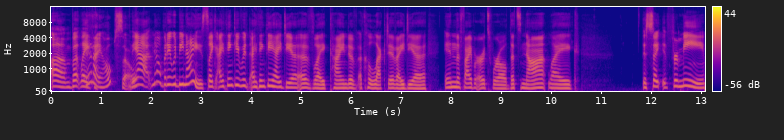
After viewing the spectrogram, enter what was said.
um, but like, And I hope so. yeah, no, but it would be nice. Like, I think it would, I think the idea of like kind of a collective idea in the fiber arts world that's not like, so for me,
